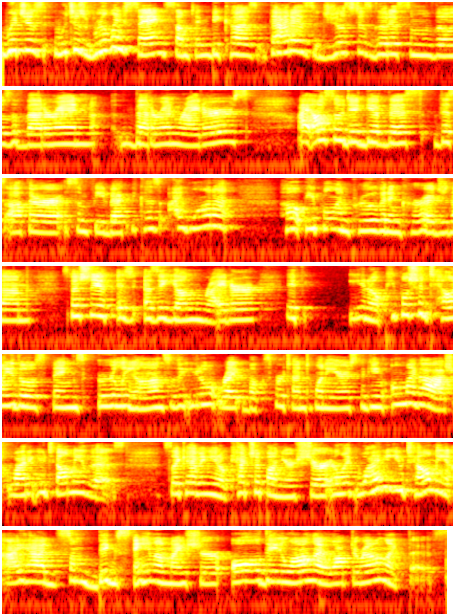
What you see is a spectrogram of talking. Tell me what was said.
which is which is really saying something because that is just as good as some of those veteran veteran writers. I also did give this this author some feedback because I want to help people improve and encourage them, especially if as, as a young writer, if you know, people should tell you those things early on so that you don't write books for 10, 20 years thinking, oh my gosh, why didn't you tell me this? It's like having, you know, ketchup on your shirt and like, why didn't you tell me I had some big stain on my shirt all day long? I walked around like this.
